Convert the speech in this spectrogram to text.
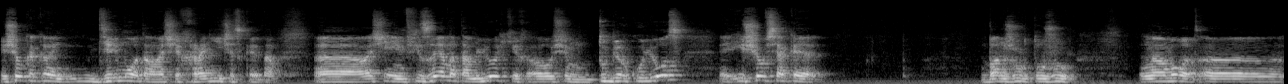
еще какое-нибудь дерьмо там вообще хроническое, там, э, вообще эмфизема там легких, в общем, туберкулез, еще всякое bonjour-toujours. Ну, вот, э,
